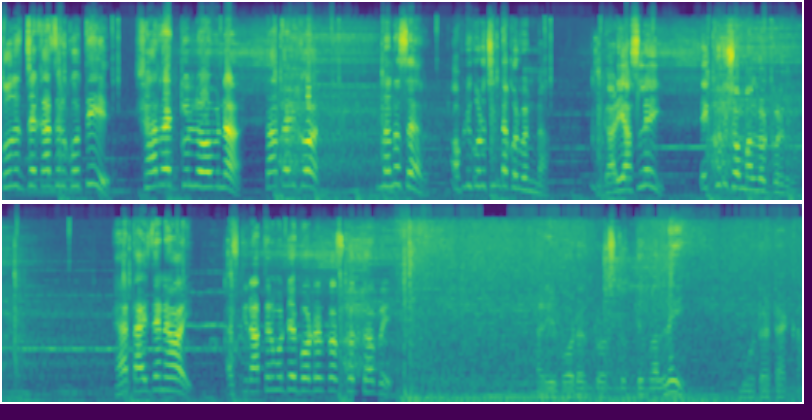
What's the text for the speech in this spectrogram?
তোদের যে কাজের গতি সারা রাত করলে হবে না। তাড়াতাড়ি কর। না না স্যার। আপনি কোনো চিন্তা করবেন না। গাড়ি আসলেই এক্ষুনি সব মাল লোড করে দেবো। হ্যাঁ তাই জানে হয়। আজকে রাতের মধ্যে বর্ডার ক্রস করতে হবে। আরে বর্ডার ক্রস করতে পারলেই মোটা টাকা।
